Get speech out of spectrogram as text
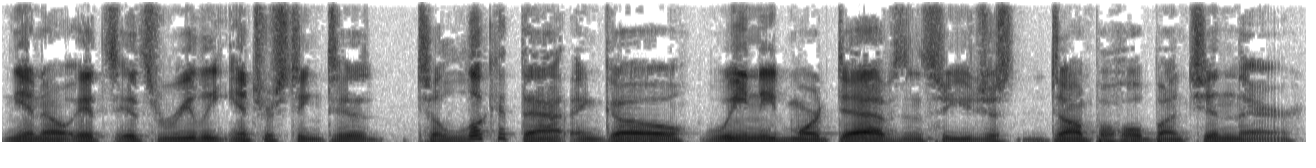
you know, it's it's really interesting to to look at that and go, we need more devs, and so you just dump a whole bunch in there.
